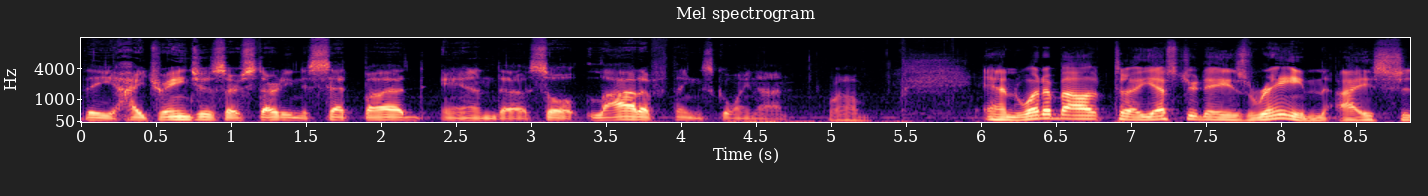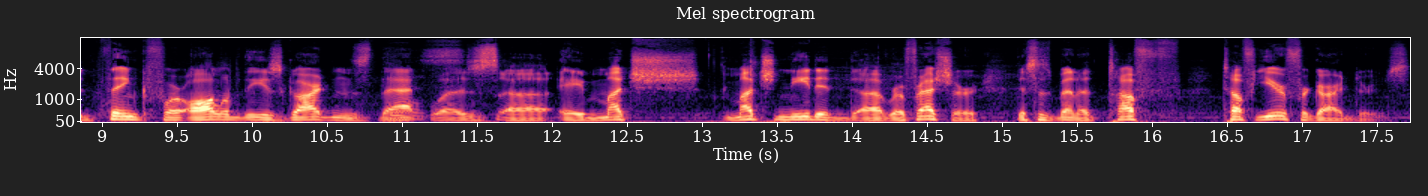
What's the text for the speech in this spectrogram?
The hydrangeas are starting to set bud, and uh, so a lot of things going on. Wow. And what about uh, yesterday's rain? I should think for all of these gardens that Yes. was uh, a much much needed uh, refresher. This has been a tough tough year for gardeners.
